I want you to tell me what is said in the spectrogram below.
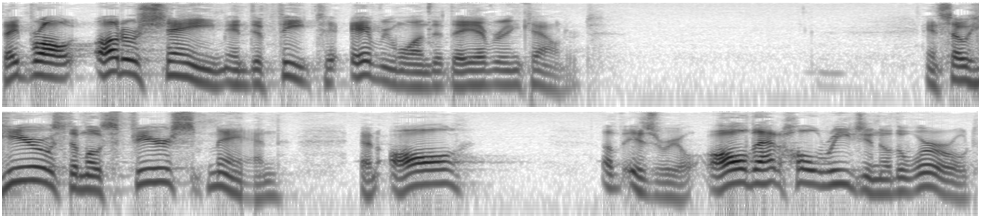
They brought utter shame and defeat to everyone that they ever encountered. And so here was the most fierce man in all of Israel, all that whole region of the world.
